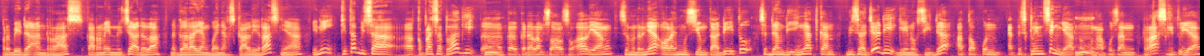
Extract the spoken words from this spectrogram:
perbedaan ras karena Indonesia adalah negara yang banyak sekali rasnya. Ini kita bisa uh, kepleset lagi uh, ke, ke dalam soal-soal yang sebenarnya oleh museum tadi itu sedang diingatkan. Bisa jadi genosida ataupun etnis cleansing ya atau penghapusan ras gitu ya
